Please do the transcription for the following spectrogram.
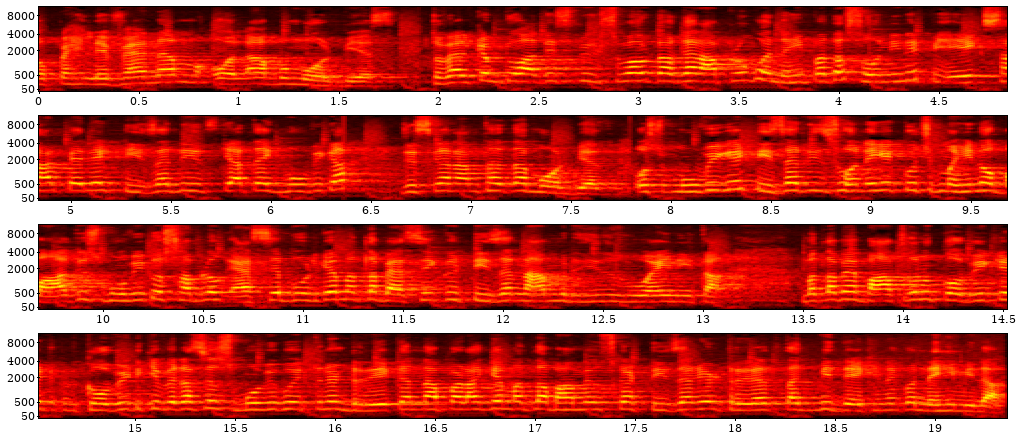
तो पहले वैनम और अब मोरबियस तो welcome to Adi speaks about अगर आप लोगों को नहीं पता सोनी ने एक साल पहले एक टीजर रिलीज़ किया था एक मूवी का, जिसका नाम था द मोरबियस उस मूवी के टीजर रिलीज़ होने के कुछ महीनों बाद उस मूवी को सब लोग ऐसे भूल गए मतलब ऐसे कोई टीजर नाम रिलीज़ हुआ ही नहीं था। मतलब मैं बात करूँ कोविड के कोविड की वजह से उस मूवी को इतना डिले करना पड़ा कि मतलब हमें उसका टीजर या ट्रेलर तक भी देखने को नहीं मिला।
